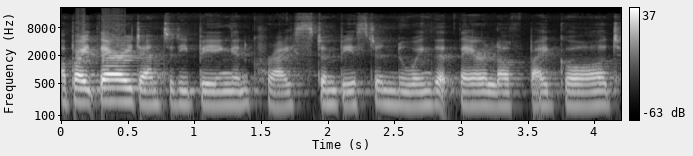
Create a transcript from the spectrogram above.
about their identity being in Christ and based on knowing that they are loved by God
